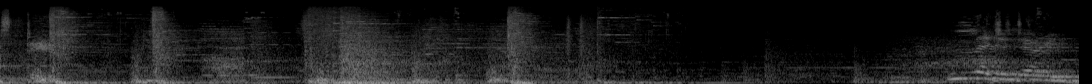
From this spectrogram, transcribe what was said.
last. Legendary.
